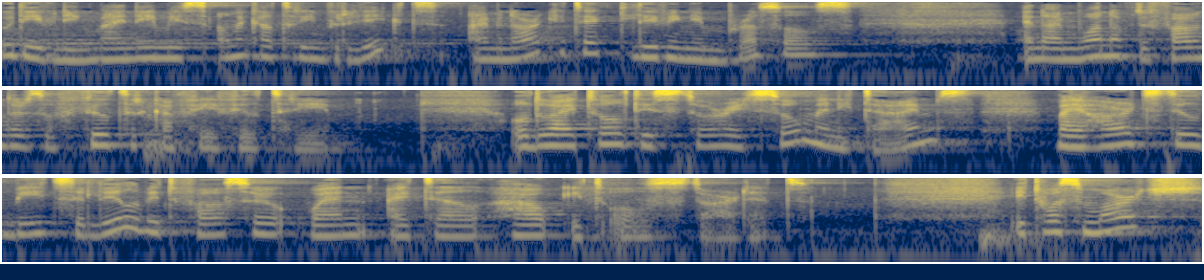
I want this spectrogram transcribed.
Good evening, my name is Anne-Katrien Verdikt. I'm an architect living in Brussels and I'm one of the founders of Filter Café Filtre. Although I told this story so many times, my heart still beats a little bit faster when I tell how it all started. It was March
